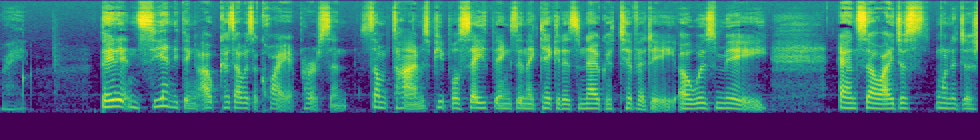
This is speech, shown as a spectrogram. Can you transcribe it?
Right. They didn't see anything because I was a quiet person. Sometimes people say things and they take it as negativity. Oh, it was me. And so I just wanted to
